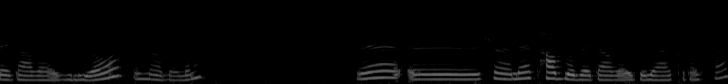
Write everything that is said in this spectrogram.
bedavaya geliyor. Onu alalım. Ve e, şöyle tablo bedavaya geliyor arkadaşlar.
